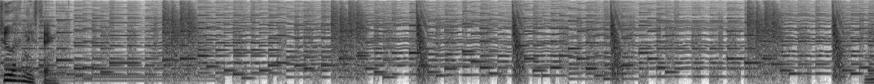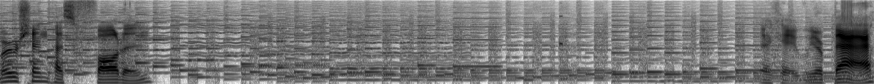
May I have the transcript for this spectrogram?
do anything. Merchant has fallen. Okay, we are back.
